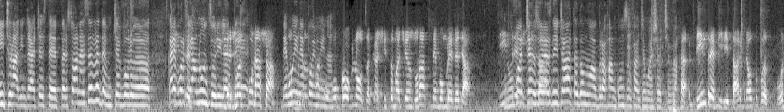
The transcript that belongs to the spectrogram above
niciuna dintre aceste persoane. Să vedem ce vor uh, Care vor dintre- fi anunțurile Deci de... vă spun așa. de pot mâine, să poi fac mâine? O, o prognoză, că și să mă cenzurați, ne vom revedea. Dintre Nu vă militari- cenzurați niciodată, domnul Abraham, cum să facem așa ceva? dintre militari vreau să vă spun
